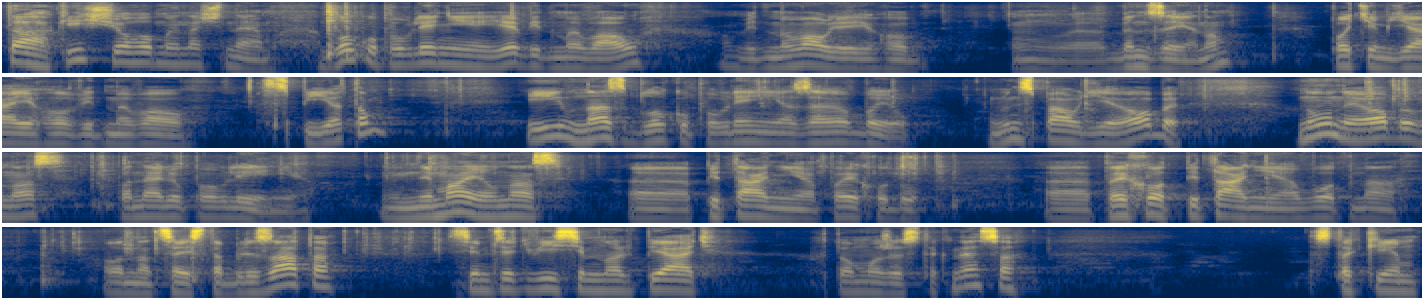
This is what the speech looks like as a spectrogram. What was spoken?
Так, і з чого ми почнемо? Блок управління я відмивав. Відмивав я його е, бензином. Потім я його відмивав спіртом. І в нас блок управління заробив. Він справді робить. Ну, не робить в нас панель управління. Немає у нас е, питання приходу. Е, приход питання от на, от на цей стабілізатор 7805. Хто може стикнеться з таким.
